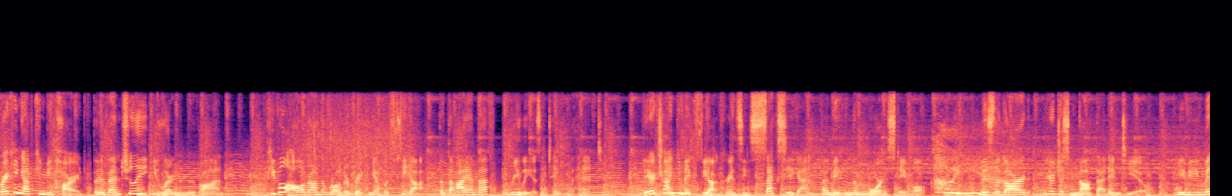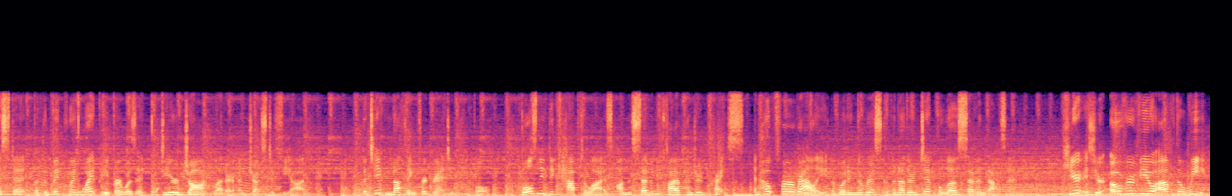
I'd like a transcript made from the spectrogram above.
Breaking up can be hard, but eventually you learn to move on. People all around the world are breaking up with fiat, but the IMF really isn't taking the hint. They are trying to make fiat currencies sexy again by making them more stable. Oh, yeah. Ms. Lagarde, we are just not that into you. Maybe you missed it, but the Bitcoin white paper was a Dear John letter addressed to fiat. But take nothing for granted, people. Bulls need to capitalize on the 7,500 price and hope for a rally, avoiding the risk of another dip below 7,000. Here is your overview of the week.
